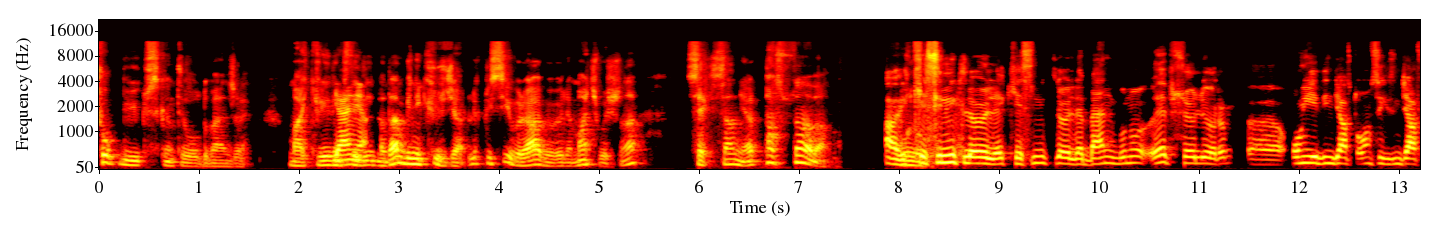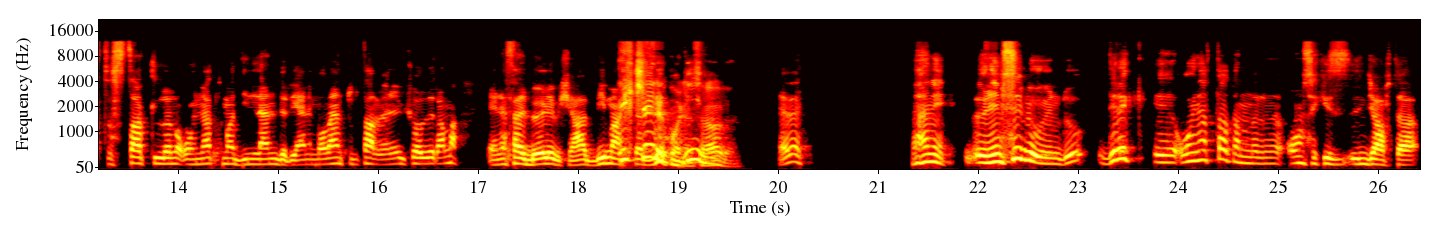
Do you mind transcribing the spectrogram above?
Çok büyük sıkıntı oldu bence. Mike Williams Yani- dediğin adam 1200 yardlık receiver abi öyle maç başına 80 yard pas tutan adam. Abi Buyurun. kesinlikle öyle. Kesinlikle öyle. Ben bunu hep söylüyorum. Ee, 17. hafta, 18. hafta starterlarını oynatma, dinlendir. Yani momentum tam önemli bir olabilir ama NFL böyle bir şey abi. Bir maçta İlk çeyrek oynasa abi. Evet. Yani önemsiz bir oyundu. Direkt e, oynattı adamlarını 18. hafta.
